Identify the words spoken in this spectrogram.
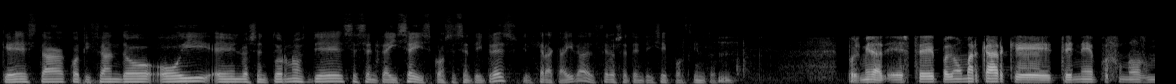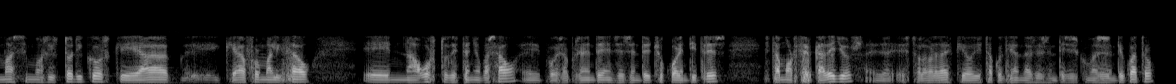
que está cotizando hoy en los entornos de 66 con 63, ligera caída del 0,76%. Mm. Pues mira, este podemos marcar que tiene pues unos máximos históricos que ha, eh, que ha formalizado en agosto de este año pasado, eh, pues aproximadamente en 68,43. Estamos cerca de ellos. Eh, esto la verdad es que hoy está cotizando a 66,64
